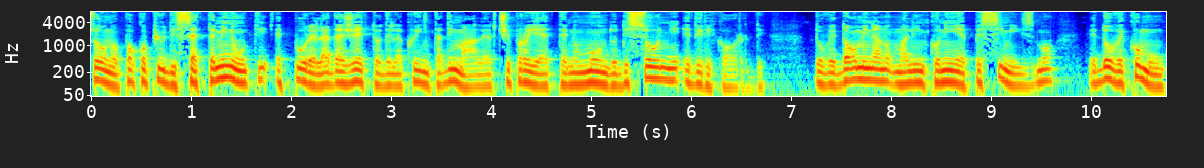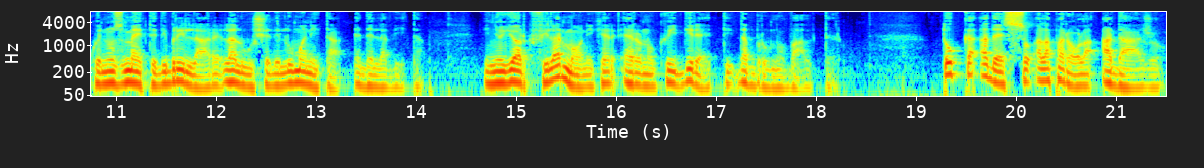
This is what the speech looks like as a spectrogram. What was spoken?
Sono poco più di sette minuti, eppure l'adagetto della quinta di Mahler ci proietta in un mondo di sogni e di ricordi, dove dominano malinconia e pessimismo e dove comunque non smette di brillare la luce dell'umanità e della vita. I New York Philharmoniker erano qui diretti da Bruno Walter. Tocca adesso alla parola adagio,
